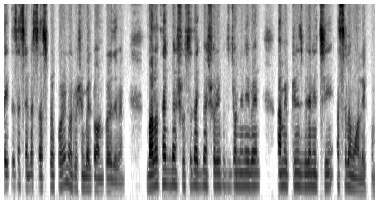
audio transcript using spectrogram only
দেখতেছেন চ্যানেলটা সাবস্ক্রাইব করে নোটিফিকেশন বেলটা অন করে দেবেন। ভালো থাকবেন, সুস্থ থাকবেন, শরীর প্রতি যত্ন নিবেন। আমি প্রিন্স বিদায় নিচ্ছি। আসসালামু আলাইকুম।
